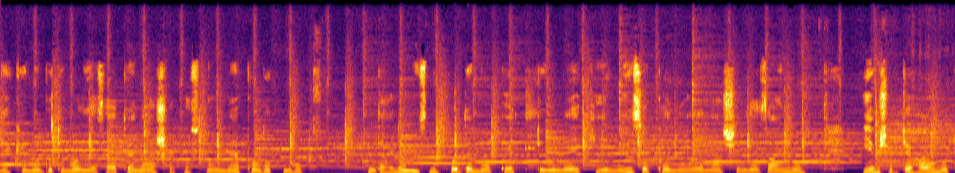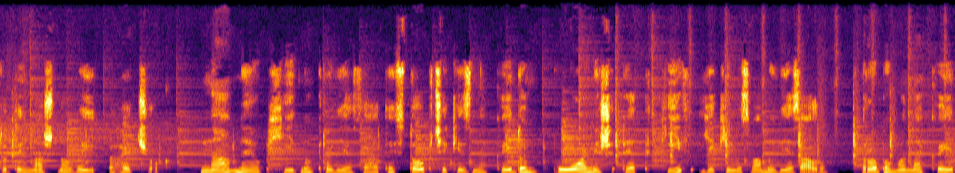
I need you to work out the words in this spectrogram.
який ми будемо в'язати наше основне полотно. Далі ми знаходимо петлю, на якій ми зупинили наше в'язання, і вже вдягаємо туди наш новий гачок. Нам необхідно прив'язати стовпчики з накидом поміж рядків, які ми з вами в'язали. Робимо накид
